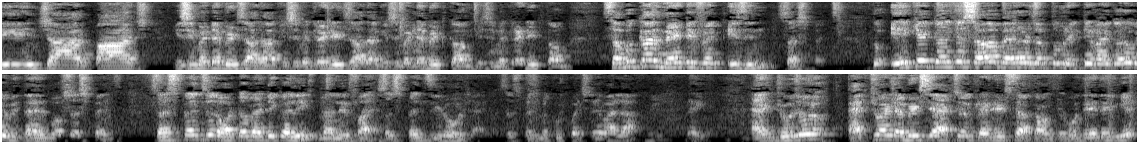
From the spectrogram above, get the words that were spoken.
तीन चार पाँच किसी में डेबिट ज़्यादा किसी में क्रेडिट ज़्यादा किसी में डेबिट कम किसी में क्रेडिट कम। सबका net effect is in suspense तो एक एक करके सब एरर जब तुम रेक्टिफाई करोगे with the help of suspense suspense will automatically nullify suspense zero हो जाएगा। सस्पेंस में कुछ बचने वाला नहीं एंड जो जो एक्चुअल डेबिट या एक्चुअल क्रेडिट से अकाउंट है वो दे देंगे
